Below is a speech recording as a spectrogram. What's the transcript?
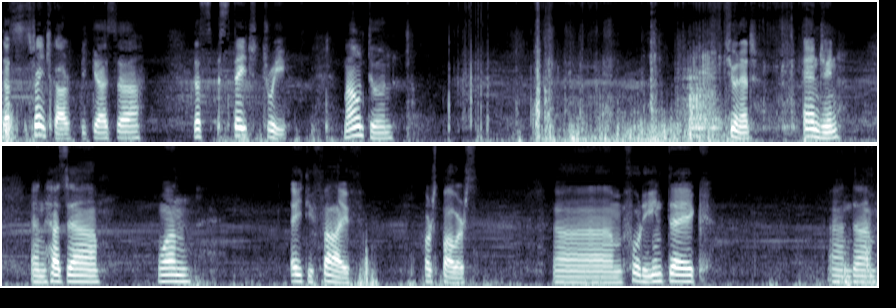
that's strange car because uh, that's stage 3 Mountune tuned engine and has a 185 horsepower um, fully intake and um,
